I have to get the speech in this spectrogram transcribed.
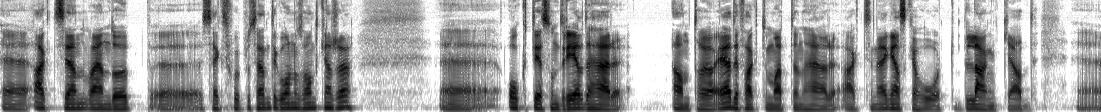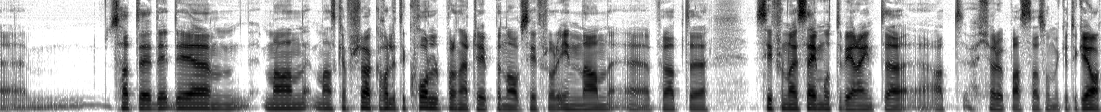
eh, aktien var ändå upp eh, 6-7 igår, något sånt kanske. Eh, och det som drev det här antar jag är det faktum att den här aktien är ganska hårt blankad. Eh, så att det, det, man, man ska försöka ha lite koll på den här typen av siffror innan eh, för att eh, siffrorna i sig motiverar inte eh, att köra upp Assa så mycket tycker jag.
